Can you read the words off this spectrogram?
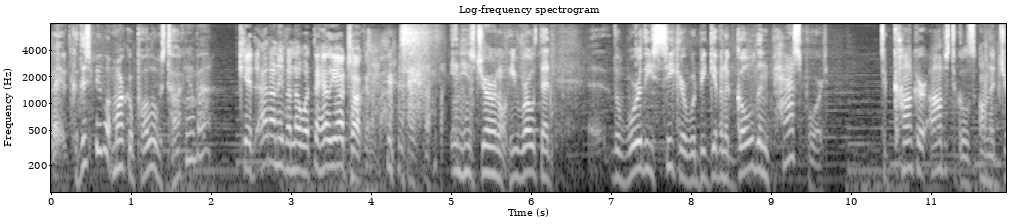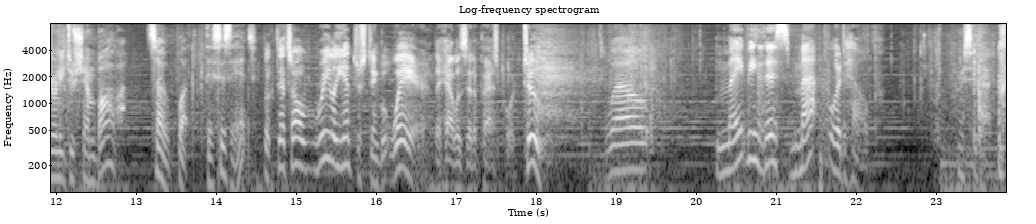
Wait, could this be what Marco Polo was talking about? Kid, I don't even know what the hell you're talking about. In his journal, he wrote that uh, the worthy seeker would be given a golden passport to conquer obstacles on the journey to Shambhala. So, what, this is it? Look, that's all really interesting, but where the hell is it a passport to? Well, maybe this map would help. Let me me see that.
